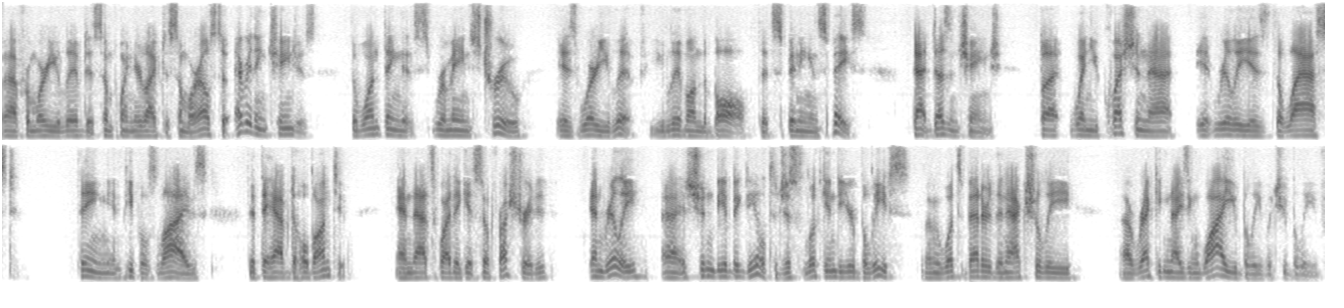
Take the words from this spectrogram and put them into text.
uh, from where you lived at some point in your life to somewhere else. So everything changes. The one thing that remains true is where you live. You live on the ball that's spinning in space. That doesn't change. But when you question that, it really is the last thing in people's lives that they have to hold on to. And that's why they get so frustrated. And really, uh, it shouldn't be a big deal to just look into your beliefs. I mean, what's better than actually uh, recognizing why you believe what you believe,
